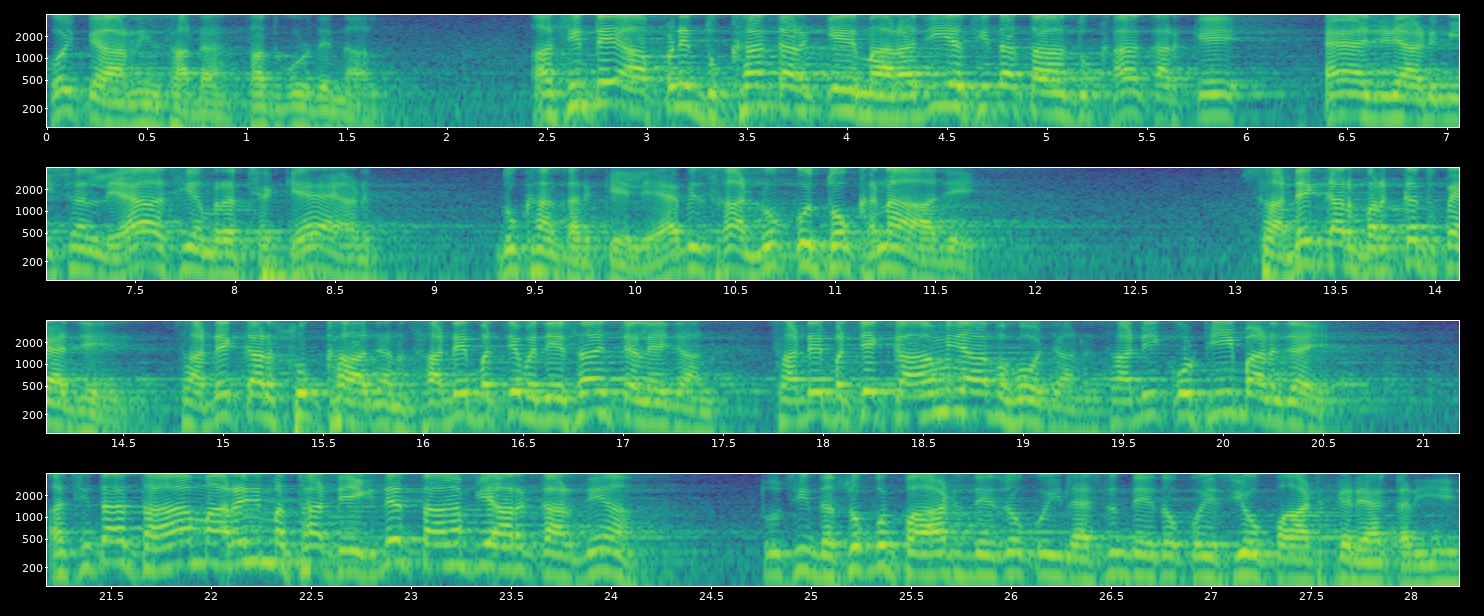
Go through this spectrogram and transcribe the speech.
ਕੋਈ ਪਿਆਰ ਨਹੀਂ ਸਾਡਾ ਸਤਿਗੁਰ ਦੇ ਨਾਲ। ਅਸੀਂ ਤੇ ਆਪਣੇ ਦੁੱਖਾਂ ਕਰਕੇ, ਮਹਾਰਾਜ ਜੀ, ਅਸੀਂ ਤਾਂ ਤਾਂ ਦੁੱਖਾਂ ਕਰਕੇ ਇਹ ਜਿਹੜਾ ਐਡਮਿਸ਼ਨ ਲਿਆ, ਅਸੀਂ ਅੰਮ੍ਰਿਤ ਛਕਿਆ ਦੁੱਖਾਂ ਕਰਕੇ ਲਿਆ ਵੀ ਸਾਨੂੰ ਕੋਈ ਦੁੱਖ ਨਾ ਆ ਜੇ ਸਾਡੇ ਘਰ ਬਰਕਤ ਪੈ ਜੇ ਸਾਡੇ ਘਰ ਸੁੱਖ ਆ ਜਾਣ, ਸਾਡੇ ਬੱਚੇ ਵਿਦੇਸ਼ਾਂ 'ਚ ਚਲੇ ਜਾਣ, ਸਾਡੇ ਬੱਚੇ ਕਾਮਯਾਬ ਹੋ ਜਾਣ, ਸਾਡੀ ਕੋਠੀ ਬਣ ਜਾਏ। ਅਸੀਂ ਤਾਂ ਤਾਂ ਮਹਾਰਾਜ ਮੱਥਾ ਟੇਕਦੇ, ਤਾਂ ਪਿਆਰ ਕਰਦੇ ਆ ਤੁਸੀਂ ਦੱਸੋ, ਕੋਈ ਪਾਠ ਦੇ ਦਿਓ, ਕੋਈ ਲੈਸਨ ਦੇ ਦਿਓ, ਕੋਈ ਅਸੀਂ ਉਹ ਪਾਠ ਕਰਿਆ ਕਰੀਏ।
